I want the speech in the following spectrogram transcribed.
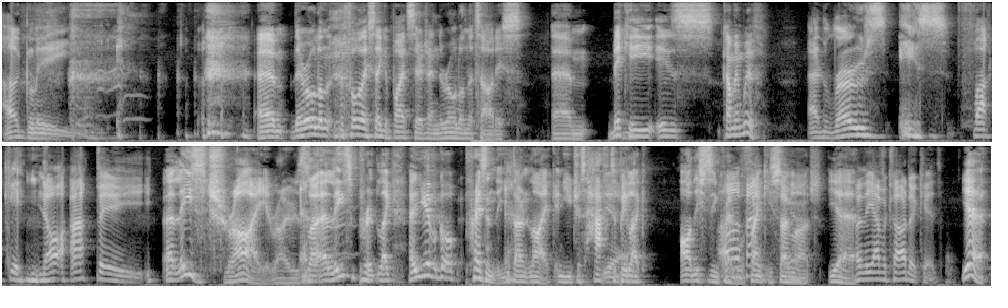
Ugly. Um, they're all on before they say goodbye to Sarah Jane. They're all on the TARDIS. Um, Mickey is coming with. And Rose is fucking not happy. At least try, Rose. Like at least pre- like have you ever got a present that you don't like and you just have to be like, oh, this is incredible. Oh, Thank you so yeah. much. Yeah, Like the avocado kid. yeah.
